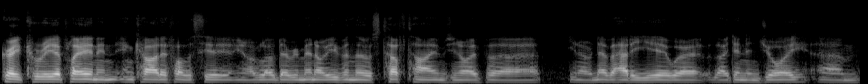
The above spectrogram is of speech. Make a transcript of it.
great career playing in, in Cardiff. Obviously, you know, I've loved every minute, even those tough times. You know, I've uh, you know never had a year where I didn't enjoy. Um,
